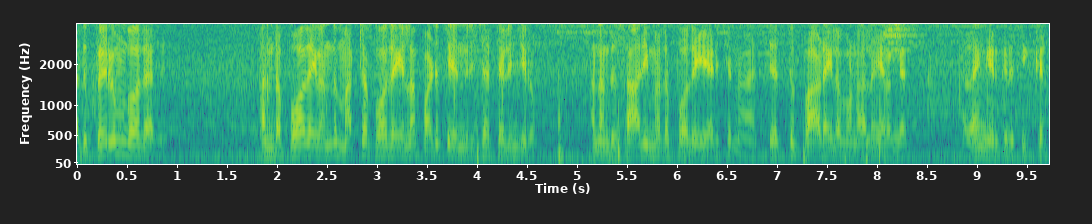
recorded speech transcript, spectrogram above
அது பெரும் போதை அது. அந்த போதை வந்து மற்ற போதையெல்லாம் படுத்து எந்திரிச்சா தெளிஞ்சிரும். ஆனால் அந்த சாதி மத போதை ஏறிச்சுன்னா செத்து பாடையில் போனாலும் இறங்காது அதான் இங்கே இருக்கிற சிக்கல்.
